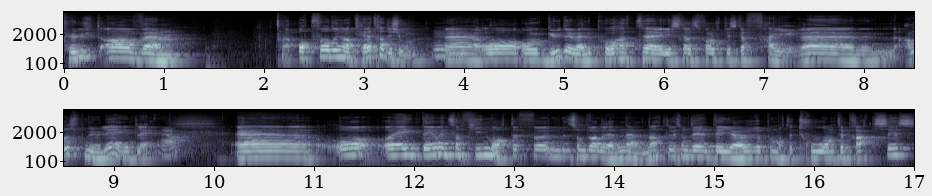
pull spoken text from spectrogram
fullt av eh, oppfordringer til tradisjon. Eh, og, og Gud er veldig på at eh, israelsfolket skal feire alt mulig, egentlig. Ja. Eh, og og jeg, det er jo en sånn fin måte, for, som du allerede nevner, at liksom det, det gjør på en måte tro om til praksis.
